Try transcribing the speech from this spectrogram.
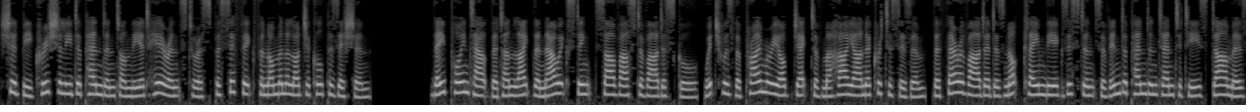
should be crucially dependent on the adherence to a specific phenomenological position. They point out that unlike the now extinct Sarvastivada school, which was the primary object of Mahayana criticism, the Theravada does not claim the existence of independent entities dharmas,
